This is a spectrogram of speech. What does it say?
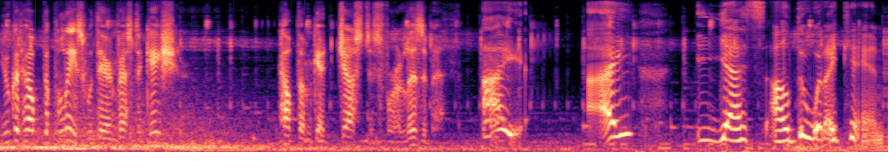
You could help the police with their investigation. Help them get justice for Elizabeth. I. I. Yes, I'll do what I can.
